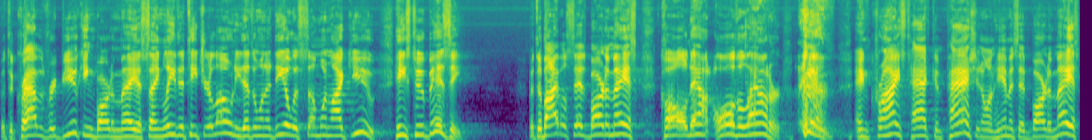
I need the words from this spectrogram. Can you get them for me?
But the crowd was rebuking Bartimaeus, saying, Leave the teacher alone. He doesn't want to deal with someone like you. He's too busy. But the Bible says Bartimaeus called out all the louder. and Christ had compassion on him and said, Bartimaeus,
